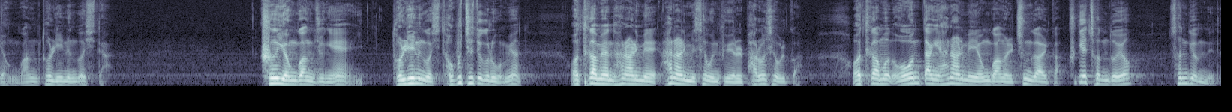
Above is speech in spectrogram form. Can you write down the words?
영광 돌리는 것이다. 그 영광 중에 돌리는 것이 더 구체적으로 보면 어떻게 하면 하나님의 하나님이 세운 교회를 바로 세울까? 어떻게 하면 온 땅에 하나님의 영광을 증거할까? 그게 전도요, 선교입니다.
